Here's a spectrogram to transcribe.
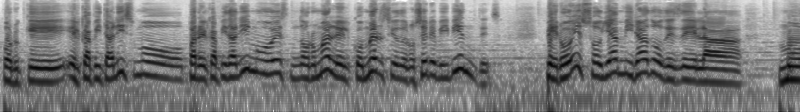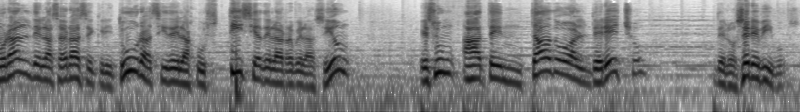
porque el capitalismo, para el capitalismo es normal el comercio de los seres vivientes, pero eso ya mirado desde la moral de las Sagradas Escrituras y de la justicia de la revelación, es un atentado al derecho de los seres vivos.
